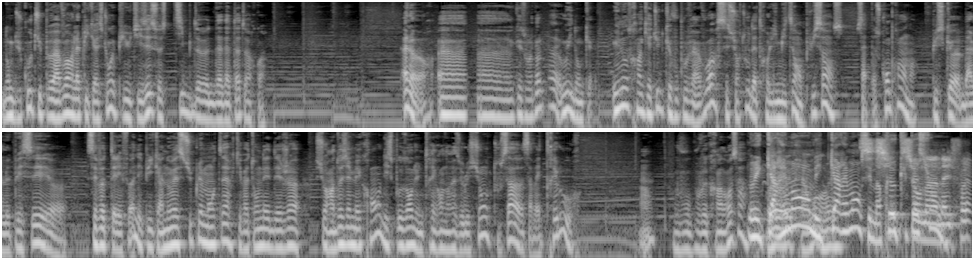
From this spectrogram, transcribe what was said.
Donc du coup, tu peux avoir l'application et puis utiliser ce type d'adaptateur, quoi. Alors, euh, euh, qu'est-ce que je Euh, Oui, donc, une autre inquiétude que vous pouvez avoir, c'est surtout d'être limité en puissance. Ça peut se comprendre, puisque bah, le PC, euh, c'est votre téléphone, et puis qu'un OS supplémentaire qui va tourner déjà sur un deuxième écran, disposant d'une très grande résolution, tout ça, ça va être très lourd. Hein? Vous pouvez craindre ça. Oui, carrément, mais ouais. carrément, c'est ma préoccupation. Si on a un iPhone,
